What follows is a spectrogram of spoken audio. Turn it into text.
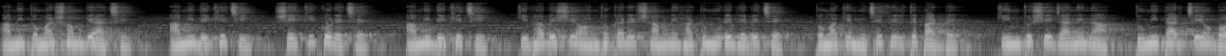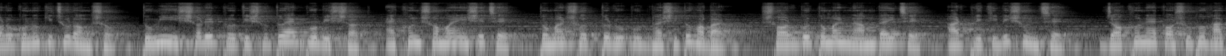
আমি তোমার সঙ্গে আছি। আমি দেখেছি সে কি করেছে, আমি দেখেছি কীভাবে সে অন্ধকারের সামনে হাঁটু মুড়ে ভেবেছে, তোমাকে মুছে ফেলতে পারবে। কিন্তু সে জানে না, তুমি তার চেয়েও বড় কোনো কিছুর অংশ। তুমি ঈশ্বরের প্রতিশ্রুত এক ভবিষ্যৎ। এখন সময় এসেছে, তোমার সত্য রূপ উদ্ভাসিত হবার। স্বর্গ তোমার নাম গাইছে, আর পৃথিবী শুনছে। যখন এক অশুভ হাত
